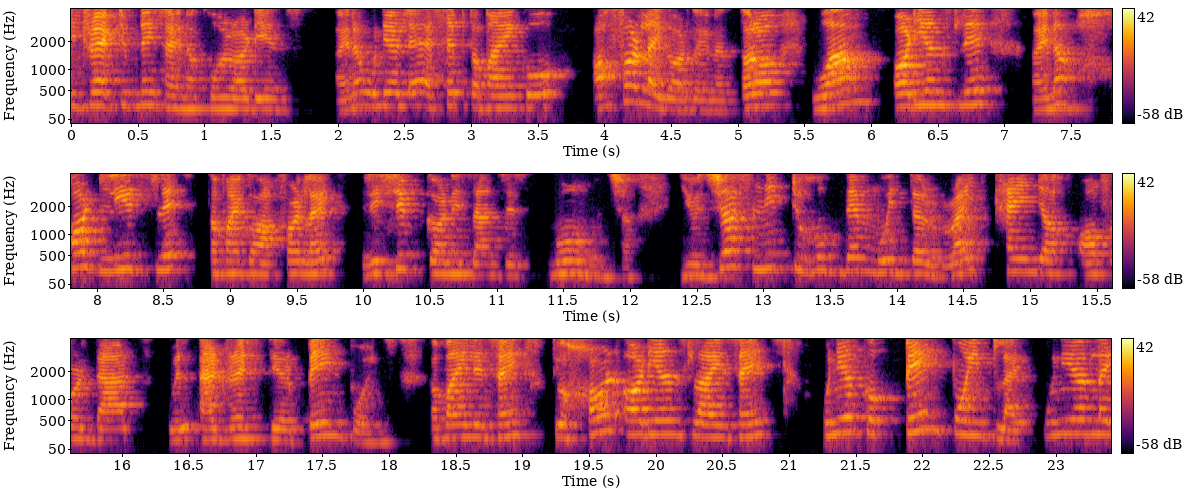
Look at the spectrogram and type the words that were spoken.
इन्टरेक्टिभ नै छैन कोर अडियन्स होइन? उनीहरूले एक्सेप्ट तपाईँको अफरलाई गर्दैनन् तर वार्म अडियन्सले होइन हट लिड्सले तपाईँको अफरलाई रिसिभ गर्ने चान्सेस मोर हुन्छ। You just need to hook them with the right kind of offer that will address their pain points तपाईँले चाहिँ त्यो हर्ड अडियन्सलाई चाहिँ उनीहरूको पेन पोइन्टलाई उनीहरूलाई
